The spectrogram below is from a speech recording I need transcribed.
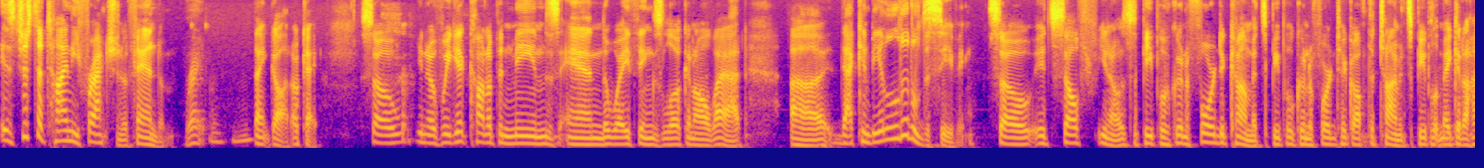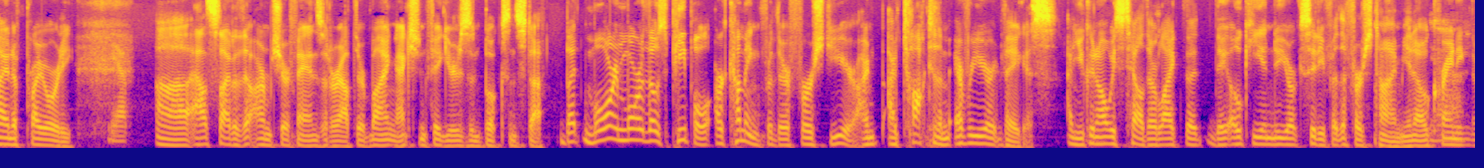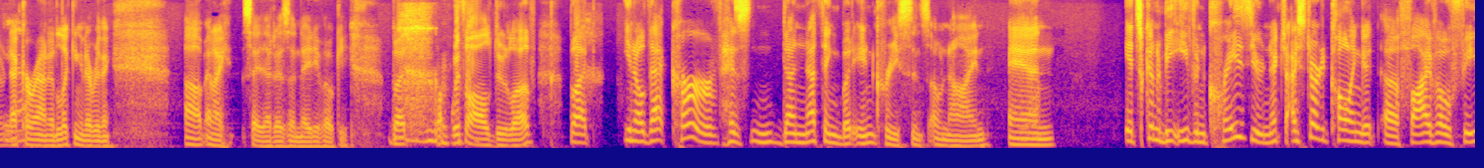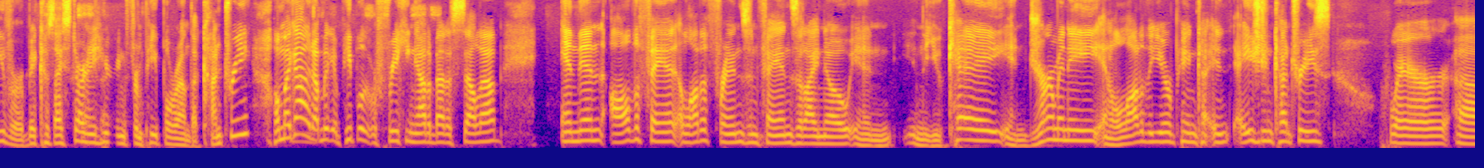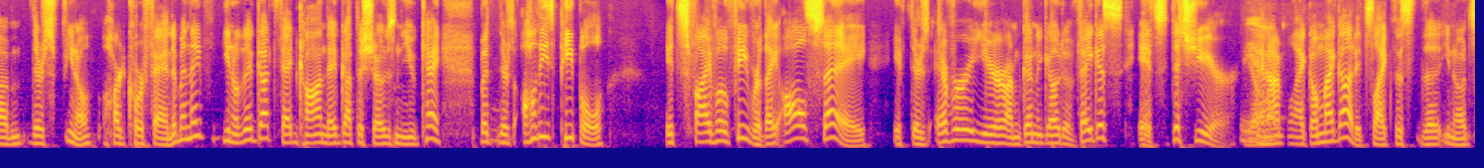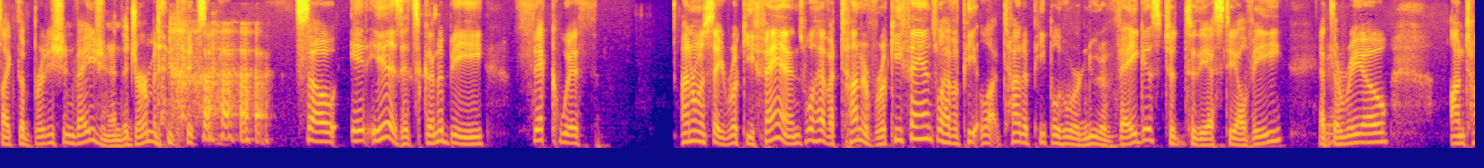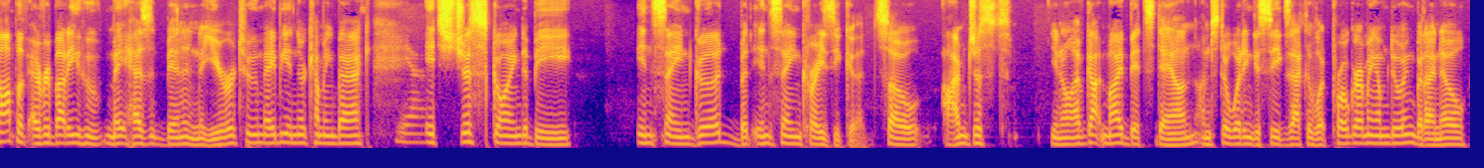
is just a tiny fraction of fandom. Right. Thank God. Okay. So, you know, if we get caught up in memes and the way things look and all that, uh, that can be a little deceiving. So it's self, you know, it's the people who can afford to come. It's people who can afford to take off the time. It's people that make it a high enough priority Yep. uh, outside of the armchair fans that are out there buying action figures and books and stuff. But more and more of those people are coming for their first year. I, I talk to them every year at Vegas, and you can always tell they're like the the Okie in New York City for the first time. You know, Yeah, craning their neck around and looking at everything. Um, and I say that as a native Okie, but with all due love. But you know that curve has done nothing but increase since 09 and it's going to be even crazier next i started calling it uh, 5 fever because i started hearing from people around the country oh my god i'm people that were freaking out about a sellout and then all the fan a lot of friends and fans that i know in in the uk in germany and a lot of the european in asian countries where um, there's you know hardcore fandom, and they've you know they've got FedCon, they've got the shows in the UK, but there's all these people. It's Five O Fever. They all say if there's ever a year I'm going to go to Vegas, it's this year. Yeah. And I'm like, oh my god, it's like this the you know it's like the British invasion and the German invasion. so it is. It's going to be thick with. I don't want to say rookie fans. We'll have a ton of rookie fans. We'll have a, pe- a ton of people who are new to Vegas to, to the STLV at the Rio, on top of everybody who may hasn't been in a year or two, maybe, and they're coming back. yeah. It's just going to be insane good, but insane crazy good. So I'm just, you know, I've got my bits down. I'm still waiting to see exactly what programming I'm doing, but I know,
